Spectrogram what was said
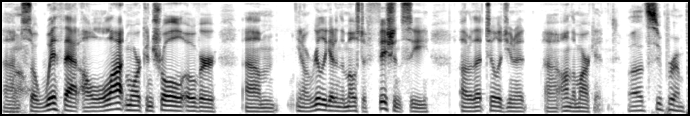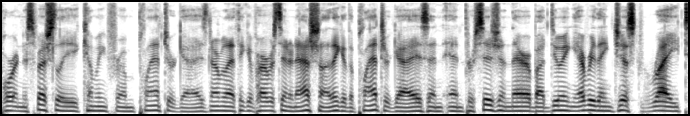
Um, wow. So with that, a lot more control over, um, you know, really getting the most efficiency out of that tillage unit uh, on the market. Well, it's super important, especially coming from planter guys. Normally, I think of Harvest International, I think of the planter guys and, and precision there about doing everything just right.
